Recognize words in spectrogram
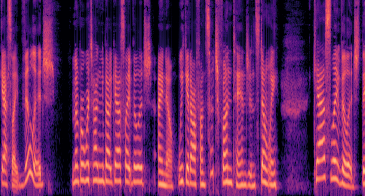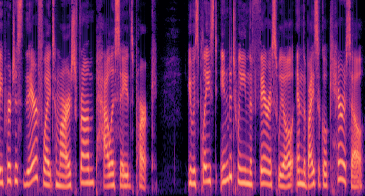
Gaslight Village. Remember, we're talking about Gaslight Village? I know, we get off on such fun tangents, don't we? Gaslight Village, they purchased their flight to Mars from Palisades Park. It was placed in between the Ferris wheel and the bicycle carousel,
